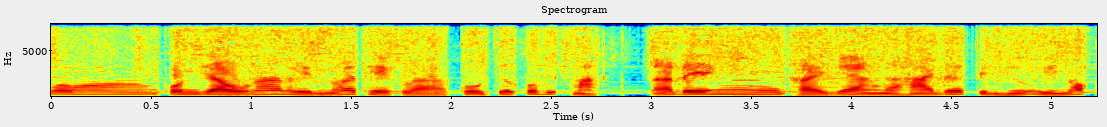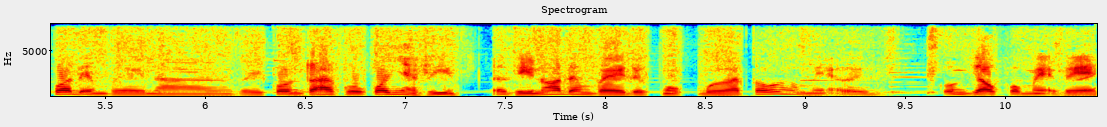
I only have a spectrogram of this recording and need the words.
con, con dâu đó thì nói thiệt là cô chưa có biết mặt. Nó đến thời gian là hai đứa tìm hiểu thì nó có đem về là về con trai cô có nhà riêng. Thì nó đem về được một bữa tối mà mẹ ơi con dâu của mẹ về.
